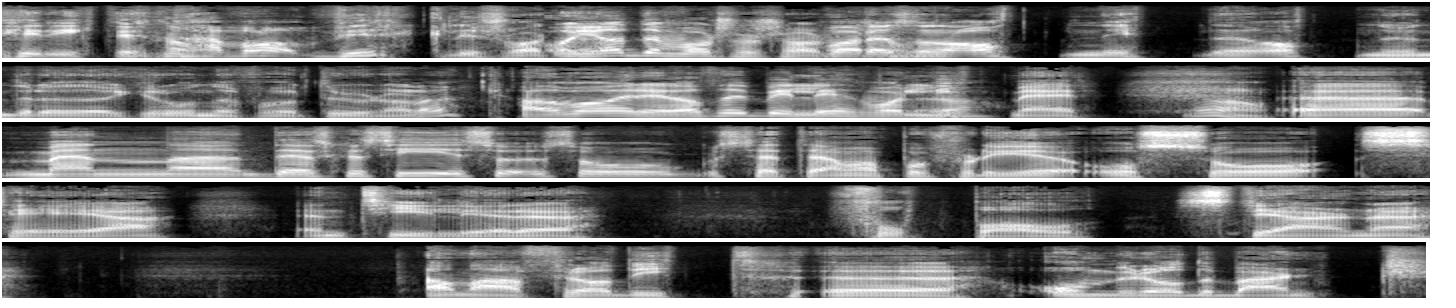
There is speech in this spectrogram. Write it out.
Riktig Det nok. Det var virkelig svart. Å ja, det var så svart. Var det sånn 18, 19, 1800 kroner for turen, eller? Ja, det var relativt billig. Det var litt Ja. mer. Ja. Uh, men eh, det jeg skal si, så, så setter jeg meg på flyet, og så ser jeg en tidligere fotballstjerne. Han er fra ditt uh, område, Bernt.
